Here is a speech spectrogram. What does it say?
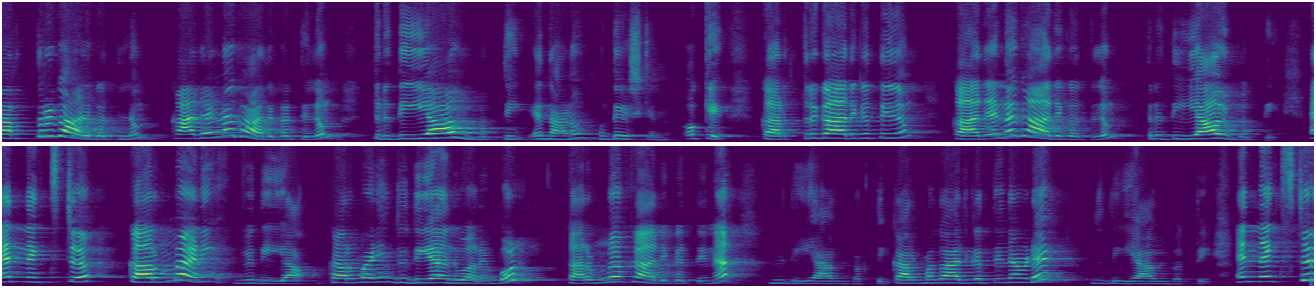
കർത്തൃകാരകത്തിലും കരണകാരകത്തിലും തൃതീയ വിഭക്തി എന്നാണ് ഉദ്ദേശിക്കുന്നത്. ഓക്കെ കർത്തൃകാരകത്തിലും കരണകാരകത്തിലും തൃതീയ വിഭക്തി ആൻഡ് നെക്സ്റ്റ് കർമ്മണി ദ്വിതീയ. കർമ്മണി ദ്വിതീയ എന്ന് പറയുമ്പോൾ കർമ്മകാരകത്തിന് ദ്വിതീയ വിഭക്തി കർമ്മകാരകത്തിന് അവിടെ ദ്വിതീയ വിഭക്തി ആൻഡ് നെക്സ്റ്റ്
